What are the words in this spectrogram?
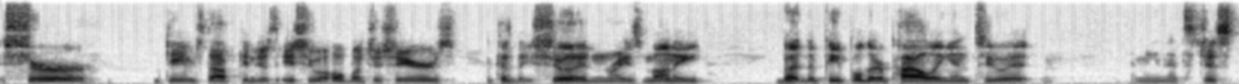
sure, GameStop can just issue a whole bunch of shares because they should and raise money, but the people that are piling into it, I mean, it's just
